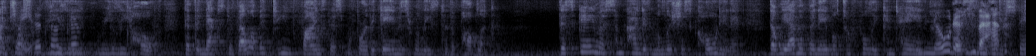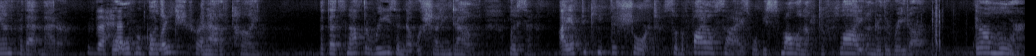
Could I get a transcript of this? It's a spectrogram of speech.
I just really, tester? really hope that the next development team finds this before the game is released to the public. This game has some kind of malicious code in it that we haven't been able to fully contain Noticed or even that. understand for that matter. The we're over budget and out of time. But that's not the reason that we're shutting down. Listen, I have to keep this short so the file size will be small enough to fly under the radar. There are more.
